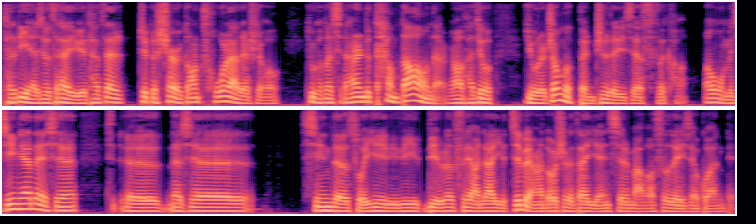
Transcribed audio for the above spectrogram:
他厉害就在于他在这个事儿刚出来的时候，就可能其他人都看不到呢，然后他就有了这么本质的一些思考。然后我们今天那些呃那些新的左翼理理理论思想家也基本上都是在沿袭马克思的一些观点。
